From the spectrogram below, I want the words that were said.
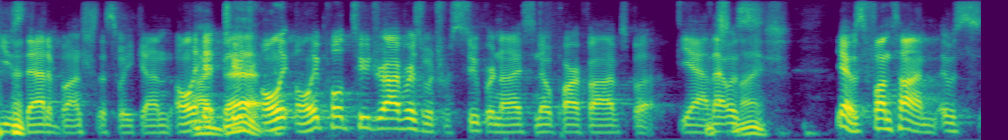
used that a bunch this weekend. Only I had two, bet. only only pulled two drivers, which was super nice. No par fives, but yeah, That's that was nice. yeah, it was a fun time. It was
